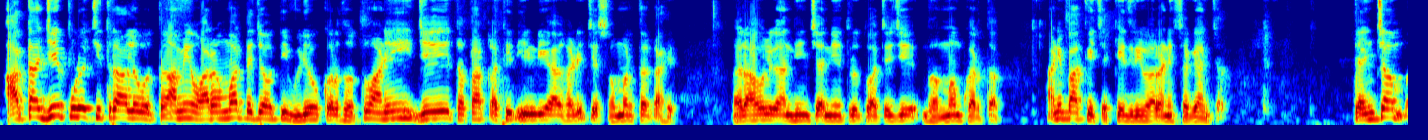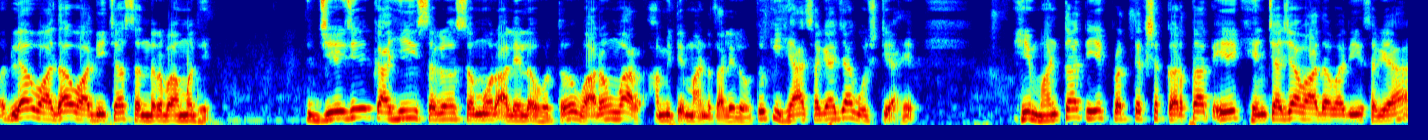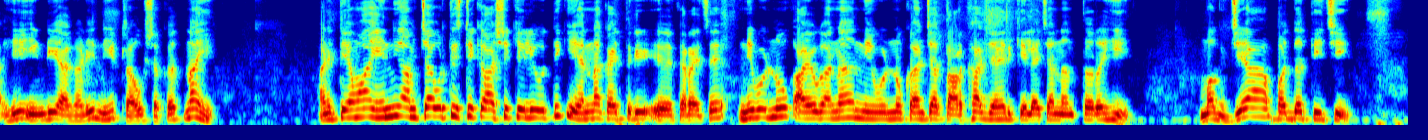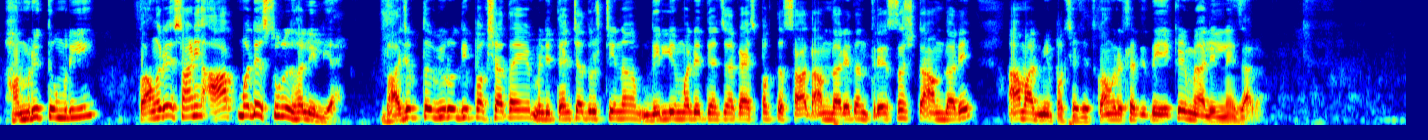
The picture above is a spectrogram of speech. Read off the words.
आता जे पुढं चित्र आलं होतं आम्ही वारंवार त्याच्यावरती व्हिडिओ करत होतो आणि जे तथाकथित इंडिया आघाडीचे समर्थक आहेत राहुल गांधींच्या नेतृत्वाचे जे भम्मम करतात आणि बाकीचे केजरीवाल आणि सगळ्यांच्या त्यांच्यामधल्या वादावादीच्या संदर्भामध्ये जे जे काही सगळं समोर आलेलं होतं वारंवार आम्ही ते मांडत आलेलो होतो की ह्या सगळ्या ज्या गोष्टी आहेत हे म्हणतात एक प्रत्यक्ष करतात एक ह्यांच्या ज्या वादावादी सगळ्या ही इंडिया आघाडी नीट राहू शकत नाही. आणि तेव्हा यांनी आमच्यावरतीच टीका अशी केली होती की ह्यांना काहीतरी अं, करायचंय. निवडणूक आयोगानं निवडणुकांच्या तारखा जाहीर केल्याच्या नंतरही मग ज्या पद्धतीची हमरीतुमरी काँग्रेस आणि आपमध्ये सुरू झालेली आहे भाजप तर विरोधी पक्षात आहे म्हणजे त्यांच्या दृष्टीनं दिल्लीमध्ये त्यांच्या काय फक्त सात आमदार आहेत आणि त्रेसष्ट आमदार हे आम आदमी पक्षाचे आहेत. काँग्रेसला तिथे एकही मिळालेली नाही जागा.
